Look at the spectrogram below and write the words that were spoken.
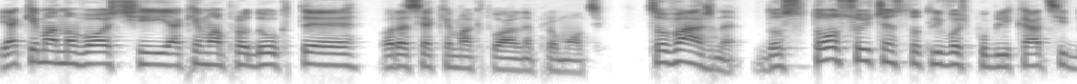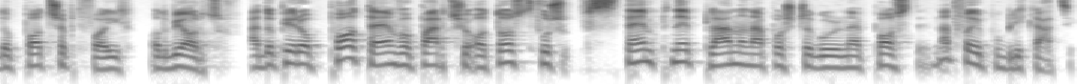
jakie ma nowości, jakie ma produkty oraz jakie ma aktualne promocje. Co ważne, dostosuj częstotliwość publikacji do potrzeb Twoich odbiorców, a dopiero potem w oparciu o to stwórz wstępny plan na poszczególne posty, na Twoje publikacje.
